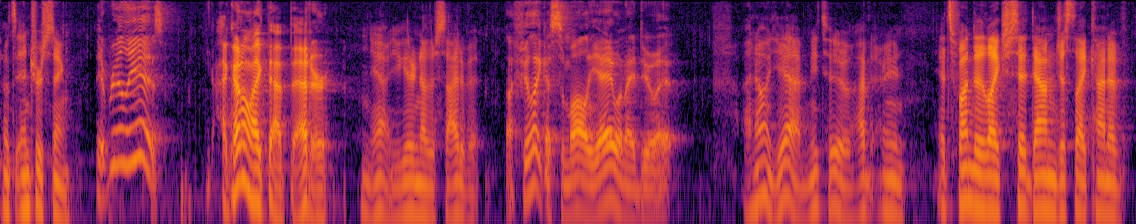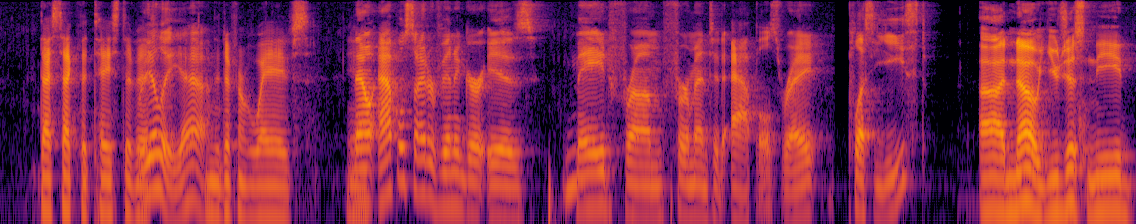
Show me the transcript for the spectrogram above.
That's interesting. It really is. I kind of like that better. Yeah, you get another side of it. I feel like a sommelier when I do it. I know. Yeah, me too. I, I mean, it's fun to like sit down and just like kind of dissect the taste of it Really, yeah. and the different waves. Yeah. Now, apple cider vinegar is made from fermented apples, right? Plus yeast. Uh, no, you just need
